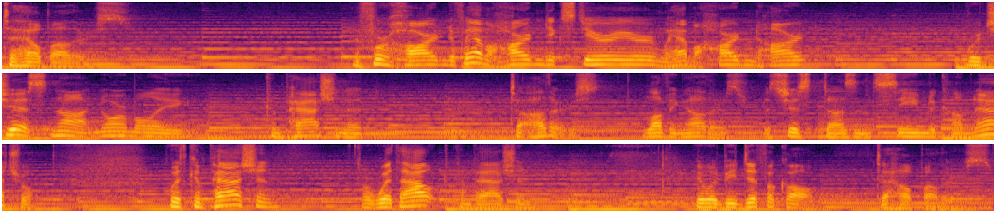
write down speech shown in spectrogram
to help others. If we're hardened, if we have a hardened exterior and we have a hardened heart, we're just not normally compassionate to others, loving others. It just doesn't seem to come natural. With compassion, or without compassion, it would be difficult to help others.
